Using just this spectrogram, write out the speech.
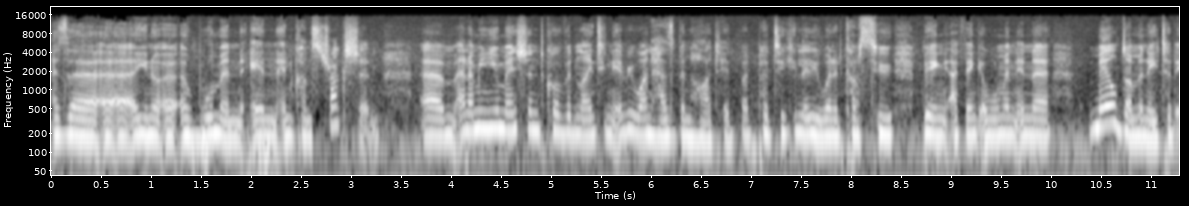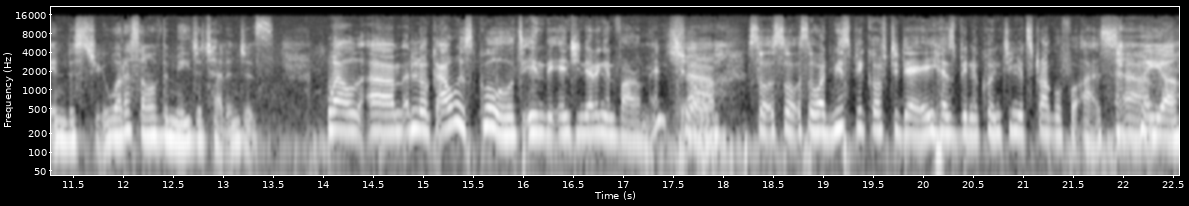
as a, a, you know a, a woman in in construction. Um, and I mean, you mentioned COVID nineteen. Everyone has been hard hit, but particularly when it comes to being, I think, a woman in a male-dominated industry. What are some of the major challenges? Well, um, look, I was schooled in the engineering environment. Sure. Um, so, so, so what we speak of today has been a continued struggle for us. Um, Yeah.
